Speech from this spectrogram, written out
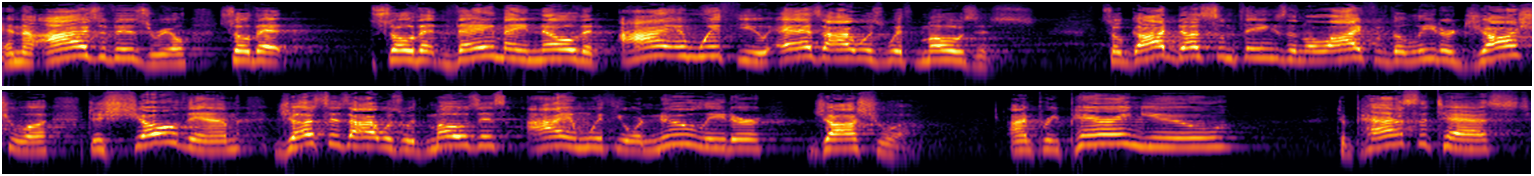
in the eyes of Israel so that, so that they may know that I am with you as I was with Moses. So God does some things in the life of the leader Joshua to show them, just as I was with Moses, I am with your new leader, Joshua. I'm preparing you to pass the test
